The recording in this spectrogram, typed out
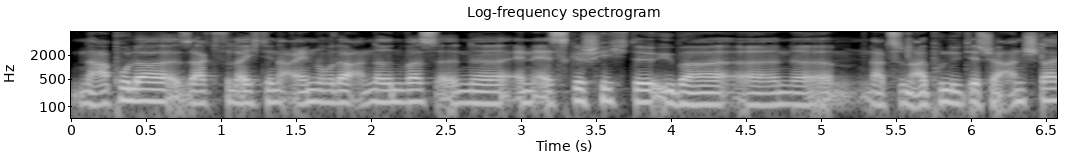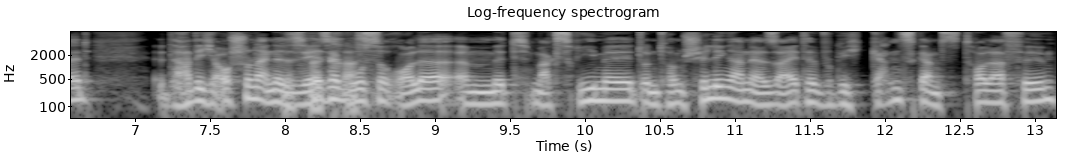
Napola sagt vielleicht den einen oder anderen was, eine NS-Geschichte über äh, eine nationalpolitische Anstalt. Da hatte ich auch schon eine das sehr, sehr große Rolle ähm, mit Max Riemelt und Tom Schilling an der Seite. Wirklich ganz, ganz toller Film.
